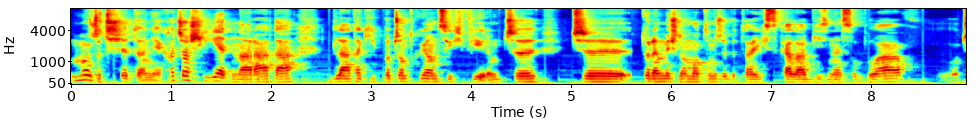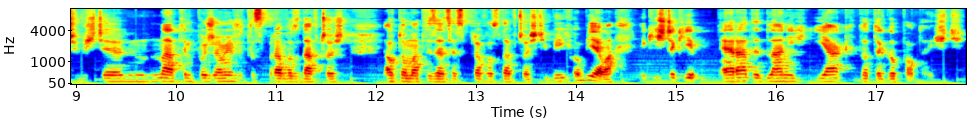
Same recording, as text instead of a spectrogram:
może trzy to nie, chociaż jedna rada dla takich początkujących firm, czy, czy które myślą o tym, żeby ta ich skala biznesu była oczywiście na tym poziomie, że ta sprawozdawczość, automatyzacja sprawozdawczości by ich objęła. Jakieś takie rady dla nich, jak do tego podejść,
